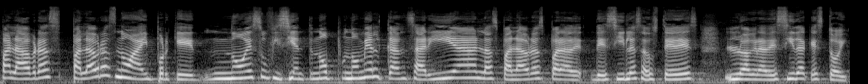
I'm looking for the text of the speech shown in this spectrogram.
palabras, palabras no hay porque no es suficiente, no, no me alcanzaría las palabras para de- decirles a ustedes lo agradecida que estoy.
